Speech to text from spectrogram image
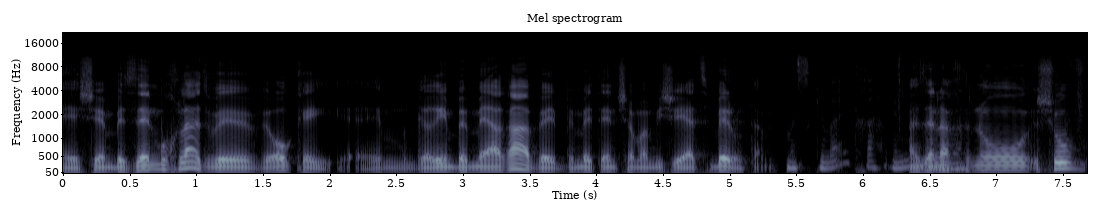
אה, שהם בזן מוחלט, ו- ואוקיי, הם גרים במערה, ובאמת אין שם מי שיעצבן אותם. מסכימה איתך. אז אנחנו שוב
